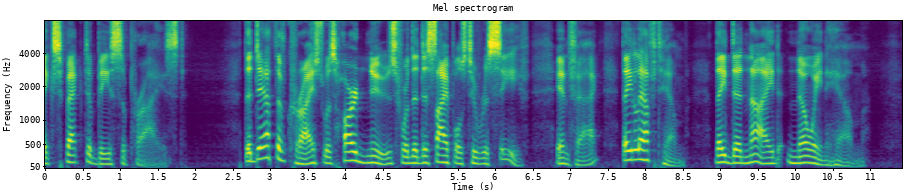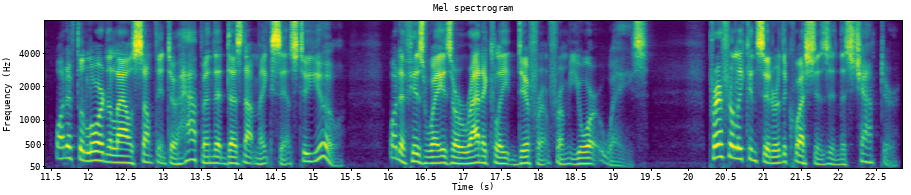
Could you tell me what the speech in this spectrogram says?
Expect to be surprised. The death of Christ was hard news for the disciples to receive. In fact, they left him. They denied knowing him. What if the Lord allows something to happen that does not make sense to you? What if His ways are radically different from your ways? Prayerfully consider the questions in this chapter.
